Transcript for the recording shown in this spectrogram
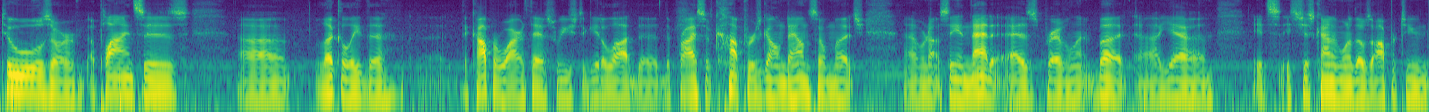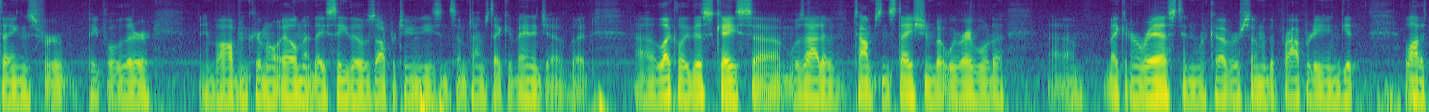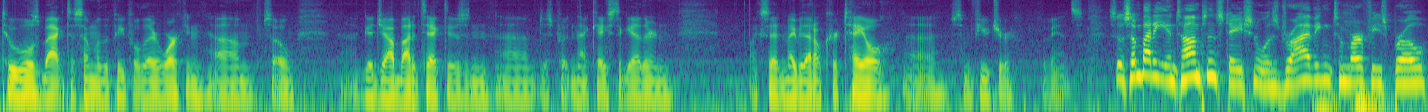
tools or appliances. Uh, luckily, the the copper wire thefts we used to get a lot. The the price of copper has gone down so much, uh, we're not seeing that as prevalent. But uh, yeah, it's it's just kind of one of those opportune things for people that are involved in criminal element. They see those opportunities and sometimes take advantage of. But uh, luckily, this case uh, was out of Thompson Station, but we were able to. Um, make an arrest and recover some of the property and get a lot of tools back to some of the people that are working. Um, so, good job by detectives and uh, just putting that case together. And like I said, maybe that'll curtail uh, some future events. So somebody in Thompson Station was driving to Murfreesboro,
